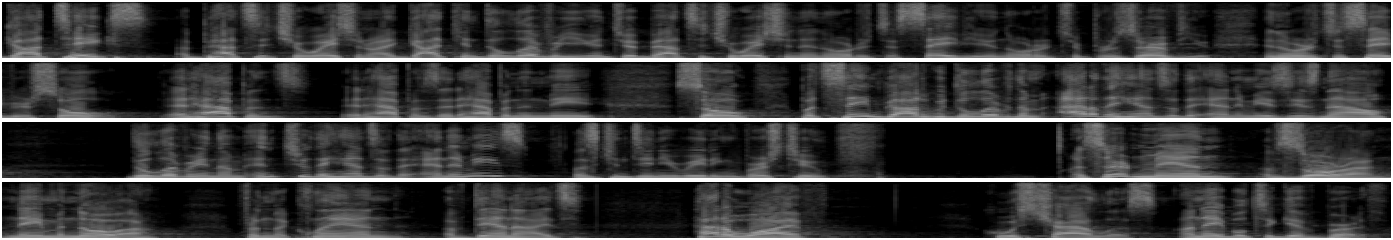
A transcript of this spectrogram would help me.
God takes a bad situation, right? God can deliver you into a bad situation in order to save you, in order to preserve you, in order to save your soul. It happens. It happens. It happened in me. So, but same God who delivered them out of the hands of the enemies is now delivering them into the hands of the enemies. Let's continue reading. Verse 2. A certain man of Zorah named Manoah from the clan of Danites had a wife who was childless, unable to give birth.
